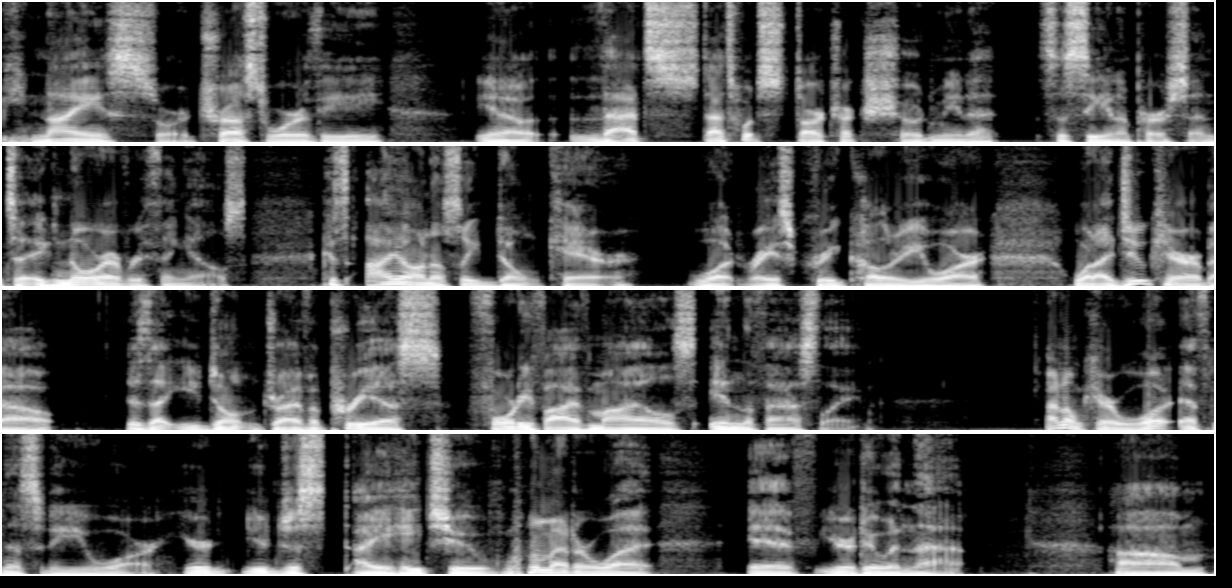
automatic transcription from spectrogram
be nice or trustworthy. You know, that's that's what Star Trek showed me to to see in a person, to ignore everything else. Because I honestly don't care what race, creed, color you are. What I do care about is that you don't drive a Prius 45 miles in the fast lane. I don't care what ethnicity you are. You're you're just I hate you no matter what if you're doing that. Um,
